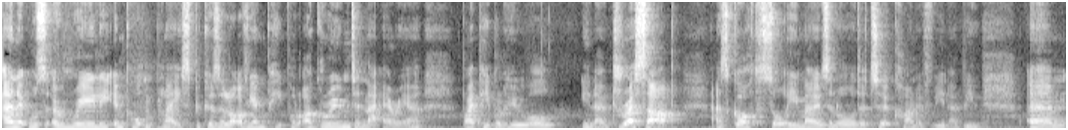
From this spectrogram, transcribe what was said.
And it was a really important place because a lot of young people are groomed in that area by people who will, you know, dress up as goths or emos in order to kind of, you know, be um,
